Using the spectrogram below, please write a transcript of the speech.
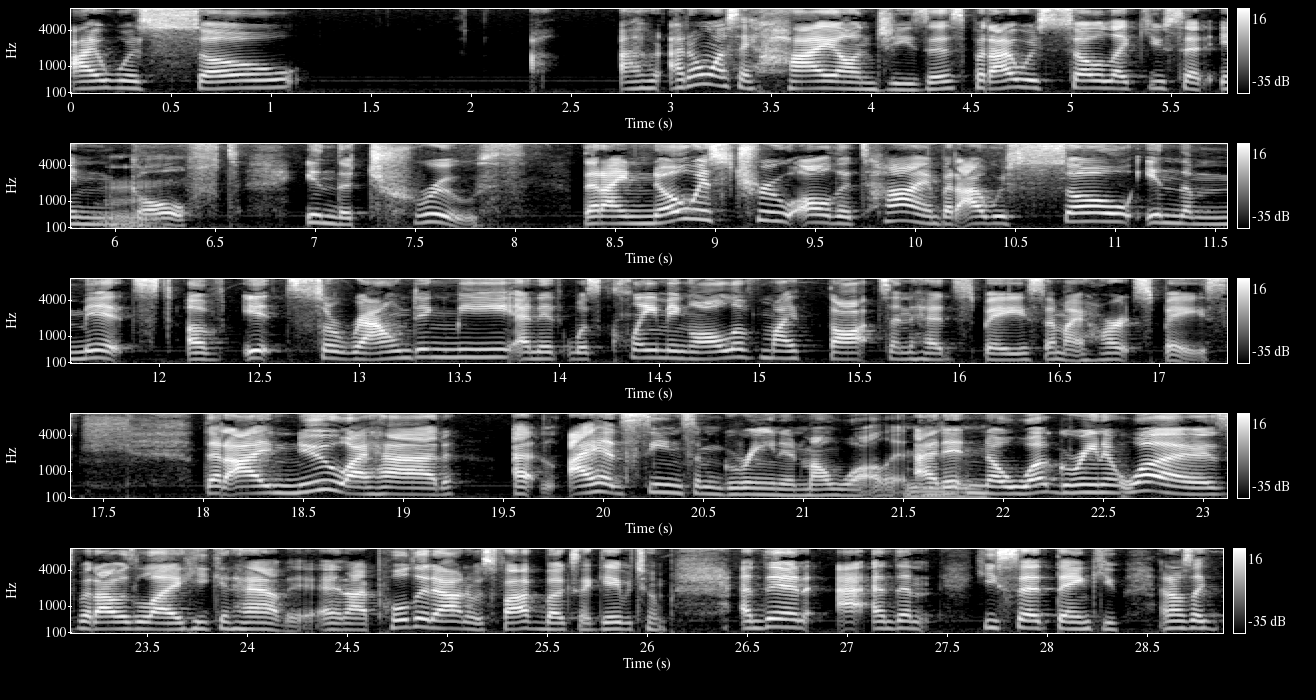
I was so I, I don't want to say high on Jesus, but I was so, like you said, engulfed in the truth that I know is true all the time, but I was so in the midst of it surrounding me and it was claiming all of my thoughts and headspace and my heart space that I knew I had. I had seen some green in my wallet. I didn't mm. know what green it was, but I was like, he can have it. And I pulled it out and it was five bucks. I gave it to him. And then, and then he said, thank you. And I was like,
